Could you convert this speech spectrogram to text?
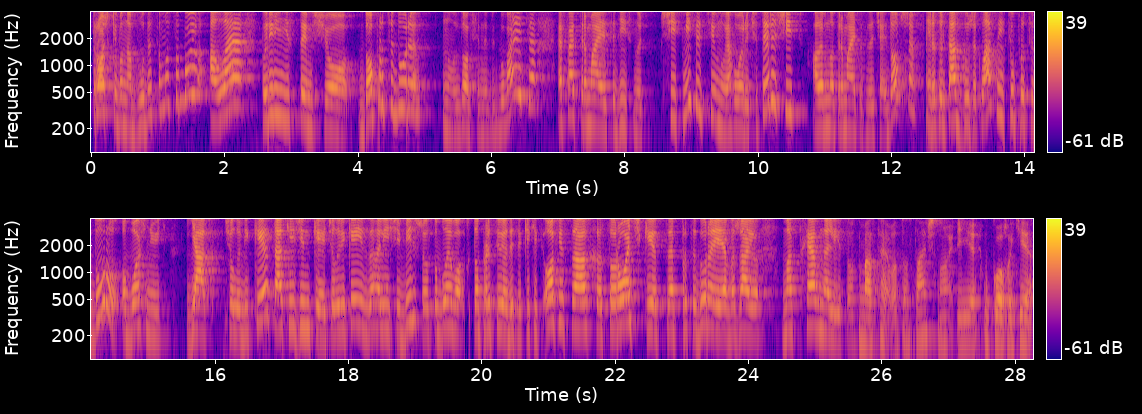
Трошки вона буде само собою, але порівняні з тим, що до процедури ну зовсім не відбувається. Ефект тримається дійсно 6 місяців. Ну я говорю 4-6, але воно тримається зазвичай довше. І результат дуже класний. Цю процедуру обожнюють. Як чоловіки, так і жінки. Чоловіки і взагалі ще більше, особливо хто працює десь в якихось офісах, сорочки. Це процедура, я вважаю, must have на літо. Must have однозначно, і у кого є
